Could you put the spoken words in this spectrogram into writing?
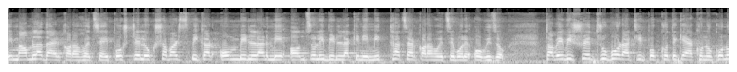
এই মামলা দায়ের করা হয়েছে। এই পোস্টে লোকসভার স্পিকার ওম বিড়লার মেয়ে অঞ্জলি বিড়লাকে নিয়ে মিথ্যাচার করা হয়েছে বলে অভিযোগ। তবে বিষয়ে ধ্রুব রাঠির পক্ষ থেকে এখনও কোনো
